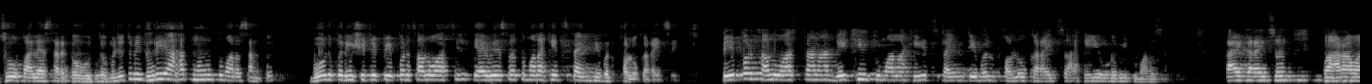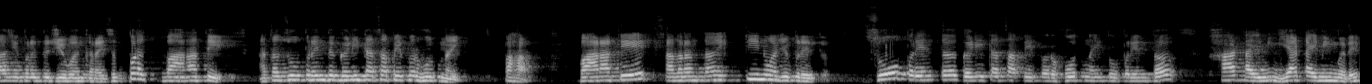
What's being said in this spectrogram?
झोप आल्यासारखं होतं. म्हणजे तुम्ही घरी आहात म्हणून तुम्हाला सांगतो. बोर्ड परीक्षेचे पेपर चालू असतील त्यावेळेसला तुम्हाला हेच टाइम टेबल फॉलो करायचंय. पेपर चालू असताना देखील तुम्हाला हेच टाइम टेबल फॉलो करायचं आहे एवढं मी तुम्हाला सांगेन. काय करायचं? बारा वाजेपर्यंत जेवण करायचं. परत बारा ते आता जोपर्यंत गणिताचा पेपर होत नाही पहा बारा ते साधारणतः एक तीन वाजेपर्यंत. जोपर्यंत गणिताचा पेपर होत नाही तोपर्यंत हा टायमिंग या टायमिंगमध्ये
